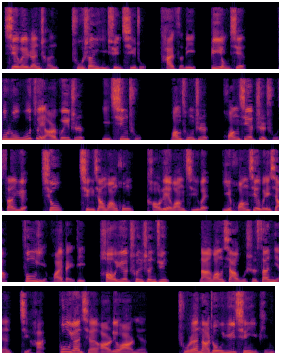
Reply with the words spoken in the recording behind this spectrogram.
皆为人臣，出身以训其主。太子立，必用歇，不如无罪而归之，以亲楚。王从之。黄歇至楚三月，秋，请襄王薨，考烈王即位，以黄歇为相，封以淮北地，号曰春申君。南王下五十三年己亥，公元前二六二年，楚人纳州于秦以平。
